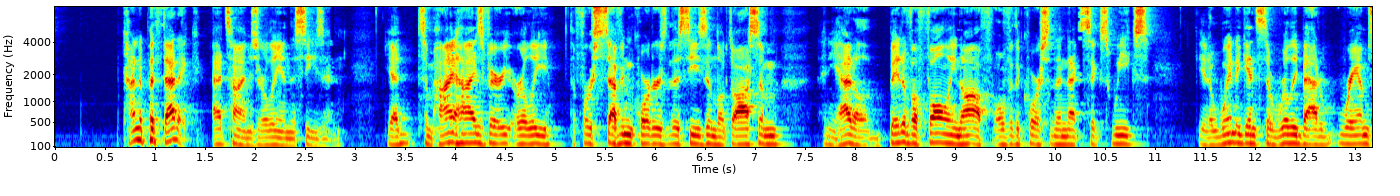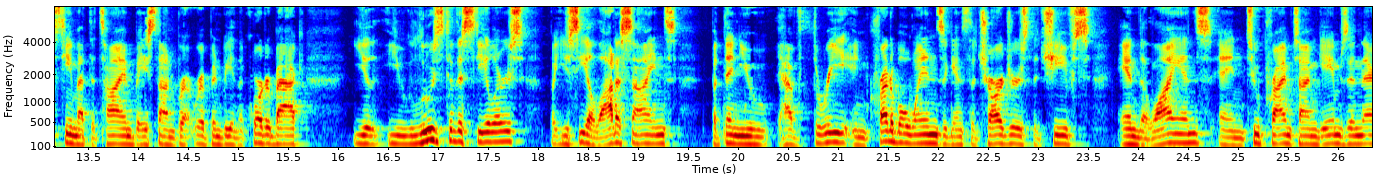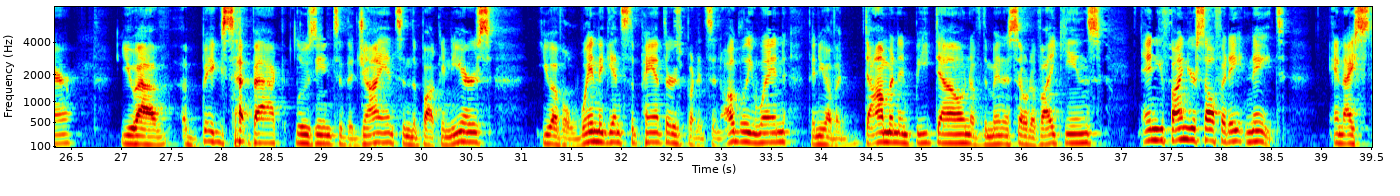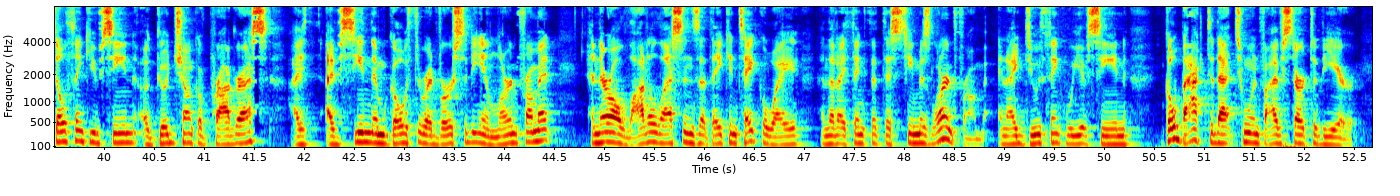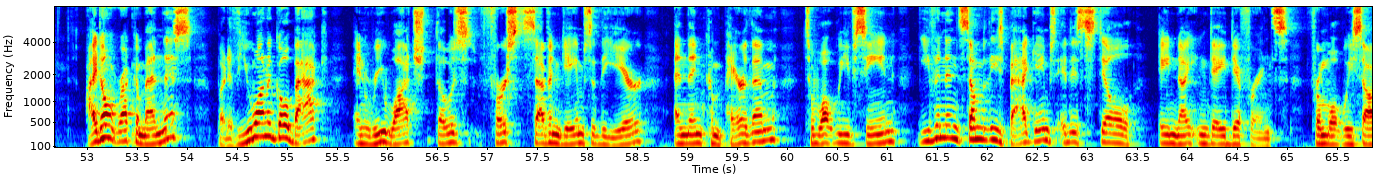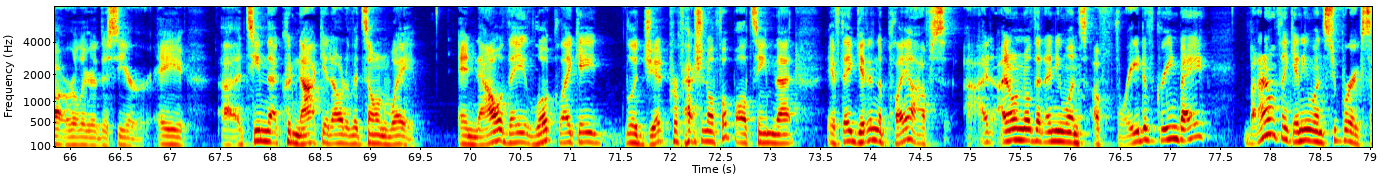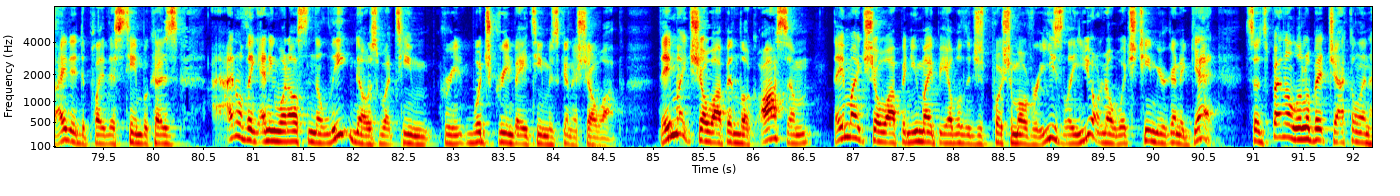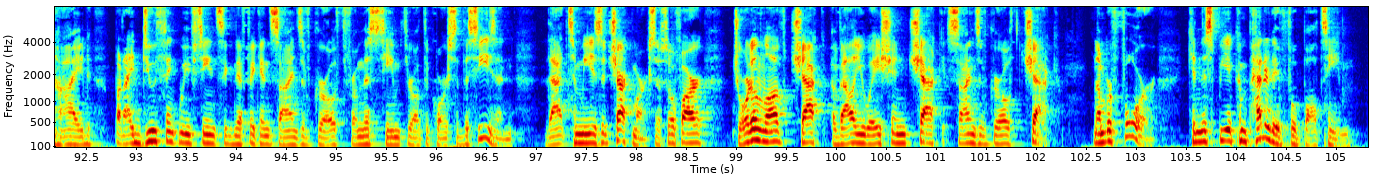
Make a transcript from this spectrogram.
kind of pathetic at times early in the season. You had some high highs very early. The first seven quarters of the season looked awesome and you had a bit of a falling off over the course of the next six weeks. You know, win against a really bad Rams team at the time based on Brett Rypien being the quarterback. You you lose to the Steelers, but you see a lot of signs. But then you have three incredible wins against the Chargers, the Chiefs, and the Lions, and two primetime games in there. You have a big setback losing to the Giants and the Buccaneers. You have a win against the Panthers, but it's an ugly win. Then you have a dominant beatdown of the Minnesota Vikings and you find yourself at eight and eight. And I still think you've seen a good chunk of progress. I, I've seen them go through adversity and learn from it. And there are a lot of lessons that they can take away and that I think that this team has learned from. And I do think we have seen go back to that two and five start to the year. I don't recommend this, but if you want to go back and rewatch those first seven games of the year and then compare them to what we've seen, even in some of these bad games, it is still a night and day difference from what we saw earlier this year. A, a team that could not get out of its own way. And now they look like a legit professional football team that if they get in the playoffs, I, I don't know that anyone's afraid of Green Bay, but I don't think anyone's super excited to play this team because I don't think anyone else in the league knows what team Green which Green Bay team is going to show up. They might show up and look awesome. They might show up and you might be able to just push them over easily. You don't know which team you're going to get. So it's been a little bit Jekyll and Hyde, but I do think we've seen significant signs of growth from this team throughout the course of the season. That to me is a check mark. So so far, Jordan Love, check. Evaluation, check. Signs of growth, check. Number four, can this be a competitive football team?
